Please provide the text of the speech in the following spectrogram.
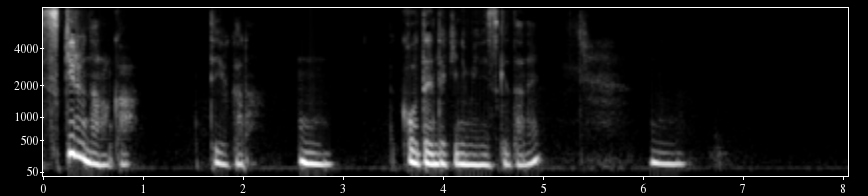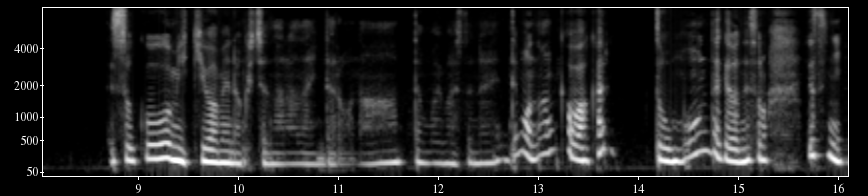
スキルなのかっていうかな、うん、後天的に身につけたね、うん、そこを見極めなくちゃならないんだろうなって思いましたね。でもなんかわかると思うんだけどね。その要するに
